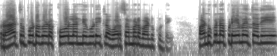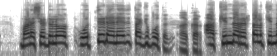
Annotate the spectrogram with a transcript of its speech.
రాత్రిపూట కూడా కోళ్ళన్నీ కూడా ఇట్లా వర్షం పడి పండుకుంటాయి. పండుకున్నప్పుడు ఏమవుతుంది మన షెడ్డులో ఒత్తిడి అనేది తగ్గిపోతుంది. ఆ కింద రెట్టలు కింద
